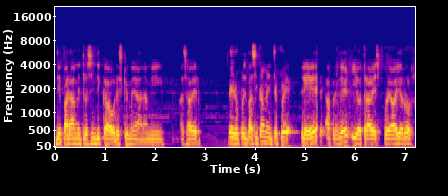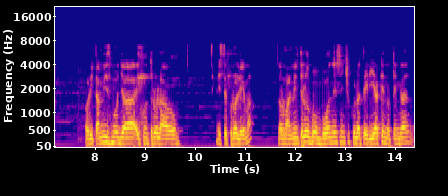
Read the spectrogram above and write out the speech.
de parámetros, indicadores que me dan a mí a saber. Pero pues básicamente fue leer, aprender y otra vez prueba y error. Ahorita mismo ya he controlado este problema. Normalmente los bombones en chocolatería que no tengan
